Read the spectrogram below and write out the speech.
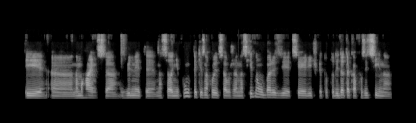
і е, намагаємося звільнити населені пункти, які знаходяться вже на східному березі цієї річки. Тобто йде така позиційна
